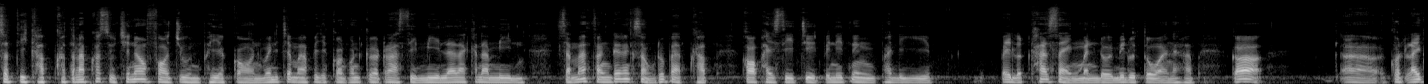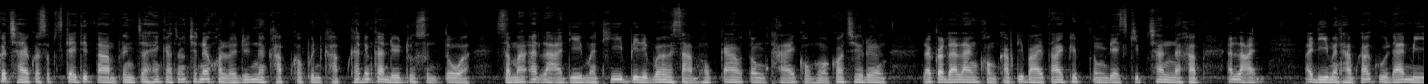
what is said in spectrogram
สวัสดีครับขอต้อนรับเข้าสู่ช่อง Fortune พยากรณ์วันนี้จะมาพยากรณ์วันเกิดราศีมีนและลัคนามีน สามารถฟังได้ทั้งสองรูปแบบครับ ขออภัยสีจืดไปนิดนึงพอดี ไปลดค่าแสงมันโดยไม่รู้ตัวนะครับ ก็กดไลค์กดแชร์กด subscribe ติดตามเป็นกำลังใจให้กับช่องช anel ของเราด้วยนะครับ ขอบคุณครับใครต้องการดูดวงส่วนตัว สามารถอัดลน์ดีมาที่ believer 369 ตรงท้ายของหัวข้อชื่อเรื่อง แล้วก็ด้านล่างของคำอธิบายใต้คลิปตรง description นะครับอัดลน์ อดีมาทำค่าครูได้มี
